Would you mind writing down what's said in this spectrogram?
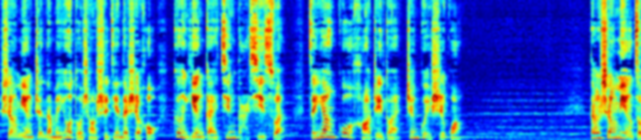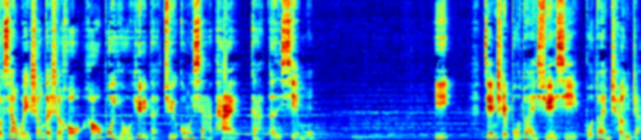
生命真的没有多少时间的时候，更应该精打细算，怎样过好这段珍贵时光。当生命走向尾声的时候，毫不犹豫地鞠躬下台，感恩谢幕。一，坚持不断学习，不断成长。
